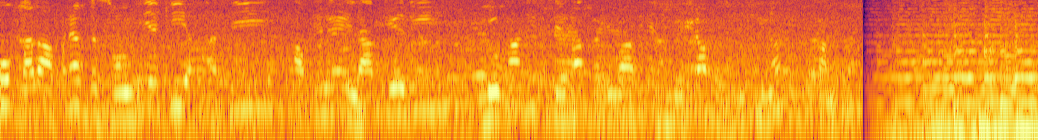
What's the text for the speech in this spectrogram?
ਉਹ ਗੱਲ ਆਪਣੇ ਆਪ ਦਰਸਾਉਂਦੀ ਹੈ ਕਿ ਅਸੀਂ ਆਪਣੇ ਇਲਾਕੇ ਦੀ ਲੋਕਾਂ ਦੀ ਸੇਵਾ ਕਰਨ ਵਾਸਤੇ ਹਮੇਸ਼ਾ ਮਜ਼ਬੂਤੀ ਨਾਲ ਕੰਮ ਕਰਾਂਗੇ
